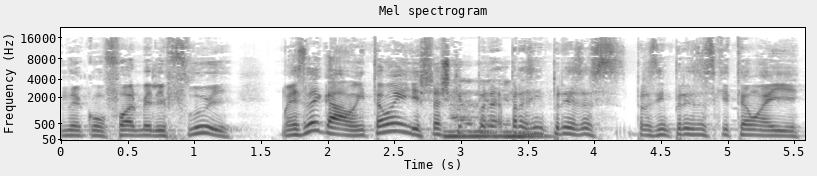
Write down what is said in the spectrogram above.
né, conforme ele flui. Mas legal, então é isso. Acho que para as empresas, as empresas que estão aí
